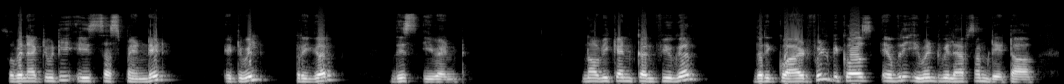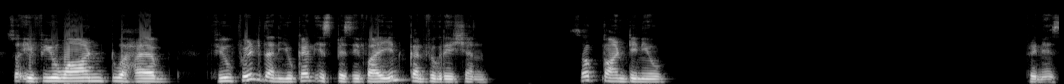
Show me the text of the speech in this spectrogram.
So when activity is suspended, it will trigger this event. Now we can configure the required field because every event will have some data. So if you want to have few fields, then you can specify in configuration. So continue. Finish.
